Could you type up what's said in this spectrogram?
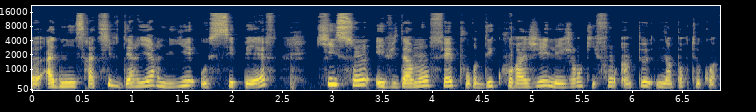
euh, administratifs derrière liés au CPF qui sont évidemment faits pour décourager les gens qui font un peu n'importe quoi.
